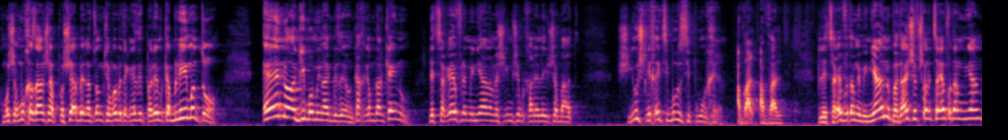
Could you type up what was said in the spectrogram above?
כמו שאמרו חז"ל שהפושע ברצון כשיבוא בית הכנסת להתפלל, מקבלים אותו. אין נוהגים בו מנהג ביזיון, כך גם דרכנו. לצרף למניין אנשים שמחללי שבת. שיהיו שליחי ציבור זה סיפור אחר. אבל, אבל, לצרף אותם למניין, ודאי שאפשר לצרף אותם למניין.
